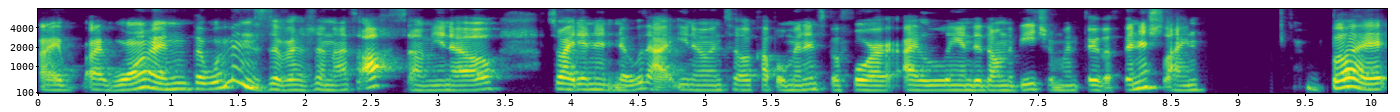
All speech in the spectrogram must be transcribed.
I I won the women's division. That's awesome, you know. So I didn't know that, you know, until a couple minutes before I landed on the beach and went through the finish line. But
